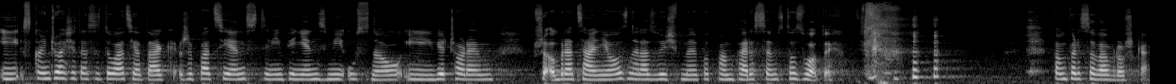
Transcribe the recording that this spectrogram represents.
I skończyła się ta sytuacja tak, że pacjent z tymi pieniędzmi usnął i wieczorem przy obracaniu znalazłyśmy pod pampersem 100 zł. Pampersowa wróżka.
